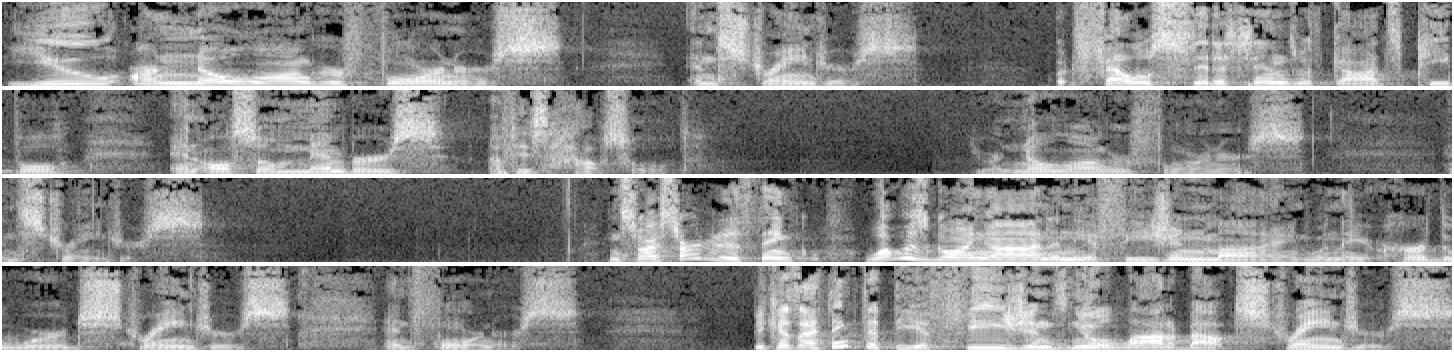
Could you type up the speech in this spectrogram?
You are no longer foreigners and strangers, but fellow citizens with God's people and also members of his household. You are no longer foreigners and strangers. And so I started to think what was going on in the Ephesian mind when they heard the word strangers and foreigners. Because I think that the Ephesians knew a lot about strangers.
